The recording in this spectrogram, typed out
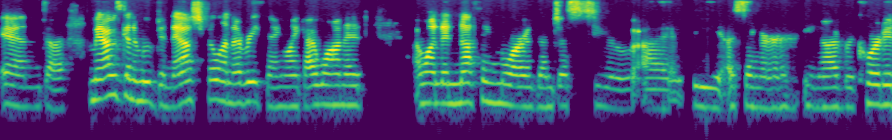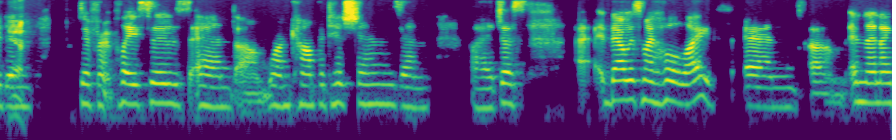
And uh, I mean, I was going to move to Nashville and everything. Like, I wanted. I wanted nothing more than just to uh, be a singer. You know, I've recorded yeah. in different places and um, won competitions and I just that was my whole life, and um, and then I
